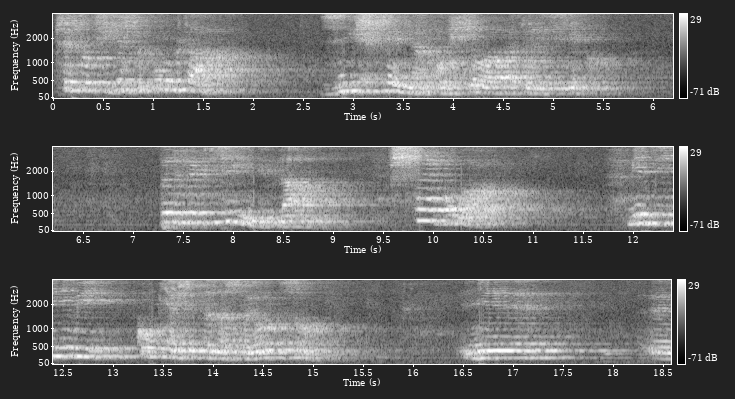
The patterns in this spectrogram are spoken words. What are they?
Przeszło 30 punktach zniszczenia Kościoła katolickiego. Perfekcyjny plan. W szczegółach. Między innymi komunia święta na stojąco. Nie, e,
